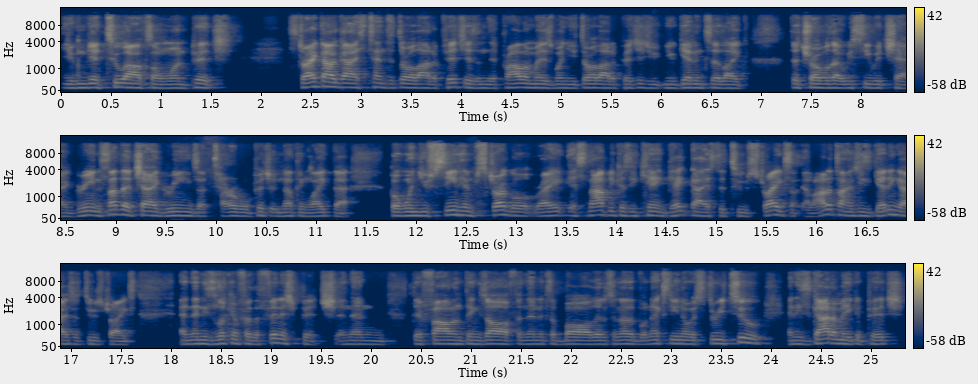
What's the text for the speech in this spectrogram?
you can get two outs on one pitch. Strikeout guys tend to throw a lot of pitches, and the problem is when you throw a lot of pitches, you, you get into like the trouble that we see with Chad Green. It's not that Chad Green's a terrible pitcher, nothing like that. But when you've seen him struggle, right, it's not because he can't get guys to two strikes. A lot of times he's getting guys to two strikes, and then he's looking for the finish pitch, and then they're fouling things off, and then it's a ball, then it's another ball. Next thing you know, it's three two, and he's got to make a pitch,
